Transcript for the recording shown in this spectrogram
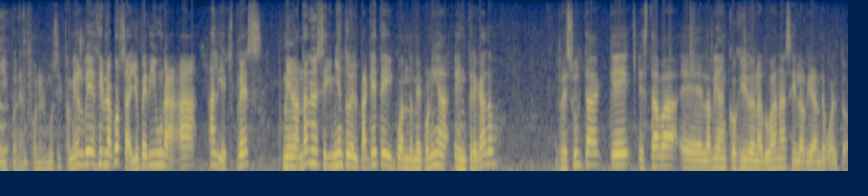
y poner, poner música. También os voy a decir una cosa, yo pedí una a AliExpress, me mandaron el seguimiento del paquete y cuando me ponía entregado, resulta que estaba, eh, lo habían cogido en aduanas y lo habían devuelto.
